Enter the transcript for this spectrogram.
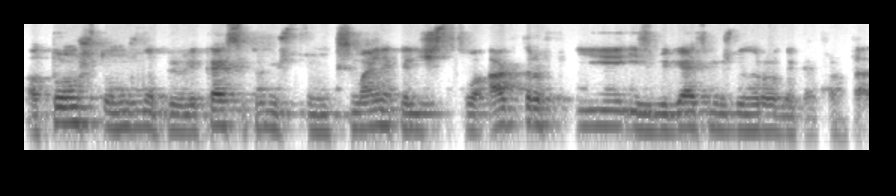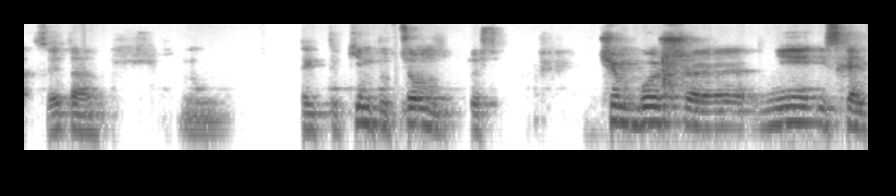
о том, что нужно привлекать к сотрудничеству максимальное количество акторов и избегать международной конфронтации. Это таким путем, то есть чем больше не, исход,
